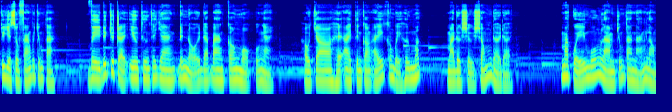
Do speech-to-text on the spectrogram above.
Chúa Giêsu phán với chúng ta: vì Đức Chúa Trời yêu thương thế gian đến nỗi đã ban con một của Ngài, hầu cho hệ ai tin con ấy không bị hư mất mà được sự sống đời đời. Ma quỷ muốn làm chúng ta nản lòng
